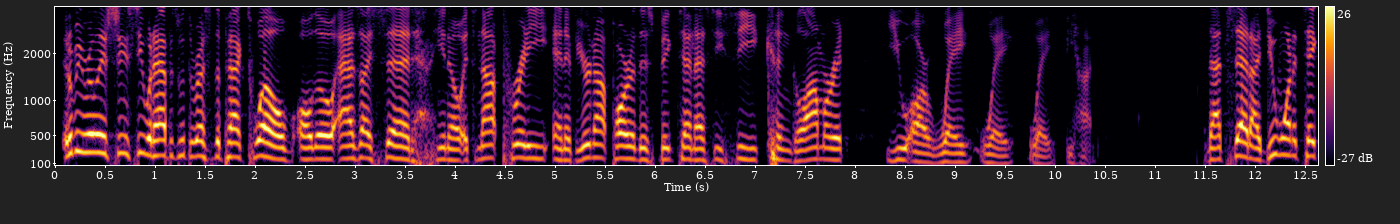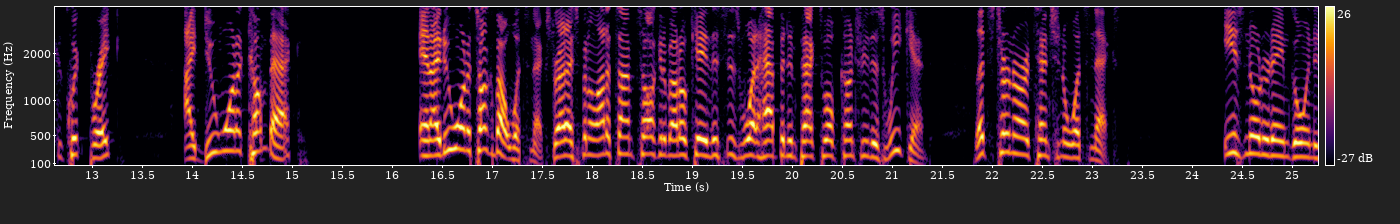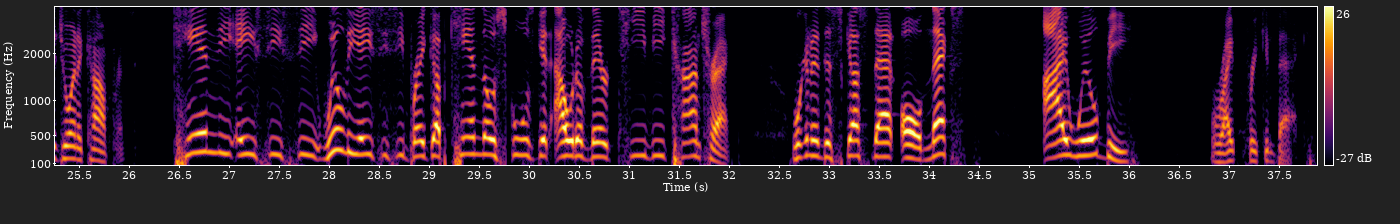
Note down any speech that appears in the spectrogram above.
It'll be really interesting to see what happens with the rest of the Pac 12. Although, as I said, you know, it's not pretty. And if you're not part of this Big Ten SEC conglomerate, you are way, way, way behind. That said, I do want to take a quick break. I do want to come back. And I do want to talk about what's next, right? I spent a lot of time talking about, okay, this is what happened in Pac 12 country this weekend. Let's turn our attention to what's next. Is Notre Dame going to join a conference? Can the ACC, will the ACC break up? Can those schools get out of their TV contract? We're going to discuss that all next. I will be right freaking back.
